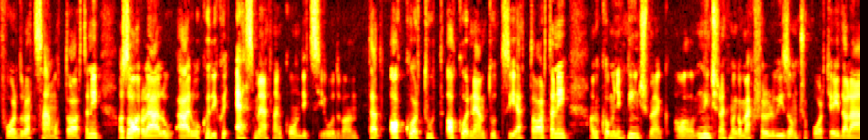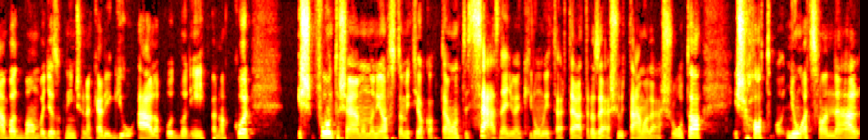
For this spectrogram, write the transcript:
fordulatszámot tartani, az arról árul, árulkodik, hogy eszméletlen kondíciód van. Tehát akkor, tud, akkor nem tudsz ilyet tartani, amikor mondjuk nincs meg a, nincsenek meg a megfelelő izomcsoportjaid a lábadban, vagy azok nincsenek elég jó állapotban éppen akkor, és fontos elmondani azt, amit Jakab te mondta, hogy 140 km telt az első támadás óta, és 80-nál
